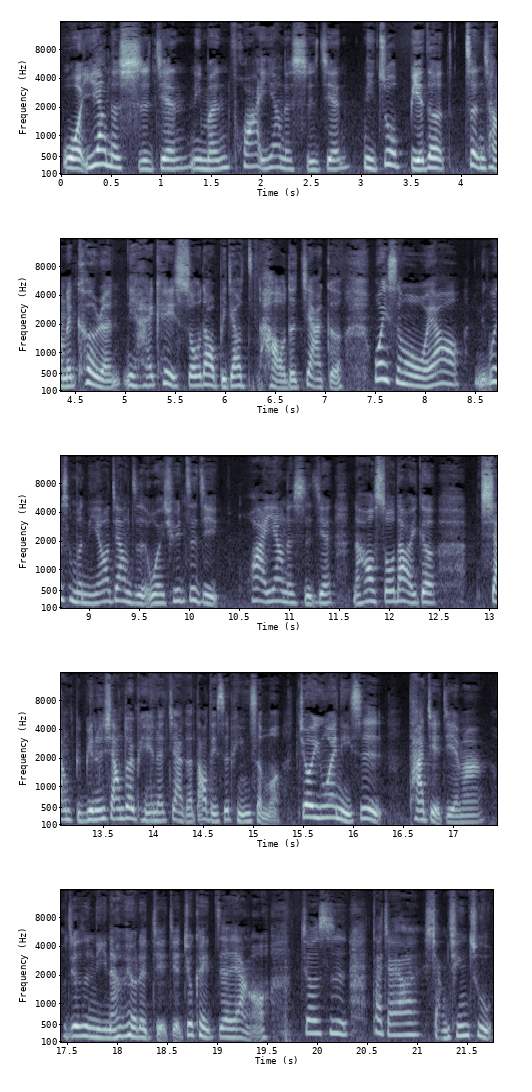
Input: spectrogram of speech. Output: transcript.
我一样的时间，你们花一样的时间，你做别的正常的客人，你还可以收到比较好的价格，为什么我要？为什么你要这样子委屈自己？花一样的时间，然后收到一个相比别人相对便宜的价格，到底是凭什么？就因为你是他姐姐吗？就是你男朋友的姐姐就可以这样哦？就是大家要想清楚、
